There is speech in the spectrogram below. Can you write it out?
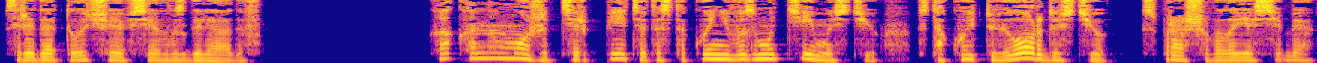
средоточие всех взглядов. «Как она может терпеть это с такой невозмутимостью, с такой твердостью?» — спрашивала я себя.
